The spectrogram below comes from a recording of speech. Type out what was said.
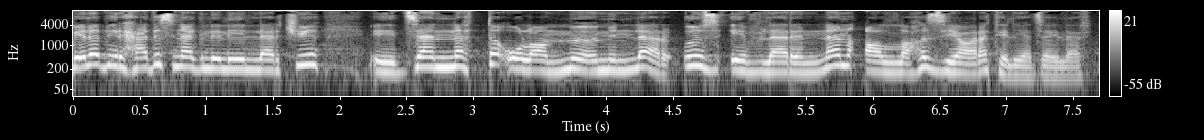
belə bir hədis nəql eləyirlər ki, e, cənnətdə olan möminlər öz evlərindən Allahı ziyarət eləyəcəklər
